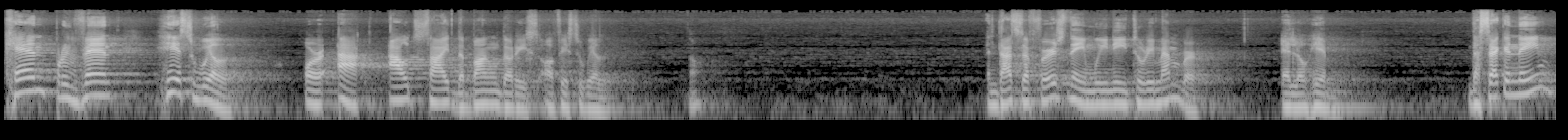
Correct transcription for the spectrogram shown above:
can prevent his will or act outside the boundaries of his will. No? And that's the first name we need to remember Elohim. The second name,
